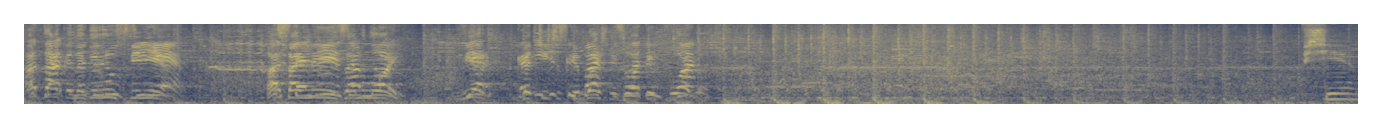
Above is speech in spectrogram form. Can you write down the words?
атака на дыру в стене. Остальные за мной. Вверх готической башни золотым флагом. Все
